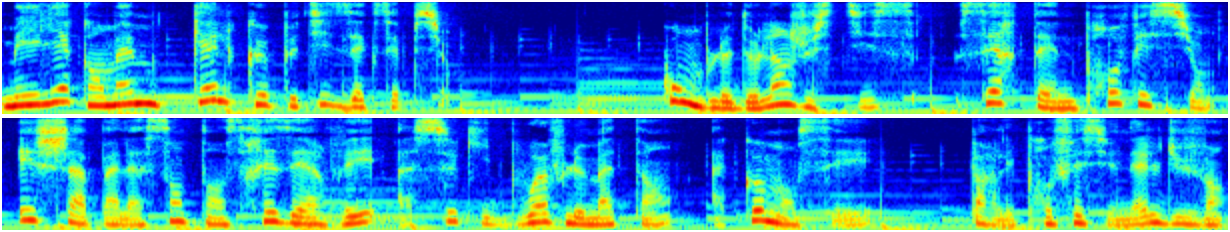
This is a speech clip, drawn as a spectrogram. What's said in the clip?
Mais il y a quand même quelques petites exceptions. Comble de l'injustice, certaines professions échappent à la sentence réservée à ceux qui boivent le matin, à commencer par les professionnels du vin.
